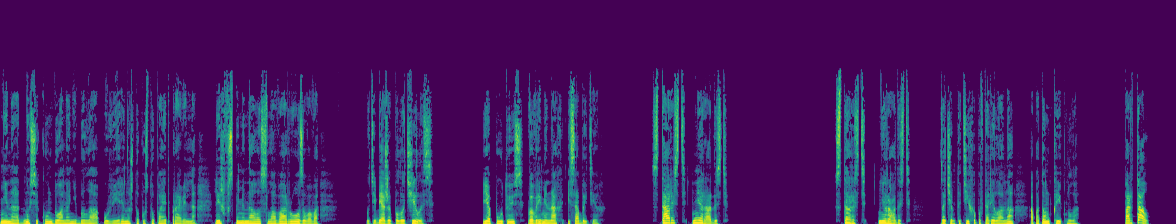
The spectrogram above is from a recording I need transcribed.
Ни на одну секунду она не была уверена, что поступает правильно, лишь вспоминала слова Розового. «У тебя же получилось!» Я путаюсь во временах и событиях. Старость — не радость. Старость — не радость, — зачем-то тихо повторила она, а потом крикнула. «Портал!»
